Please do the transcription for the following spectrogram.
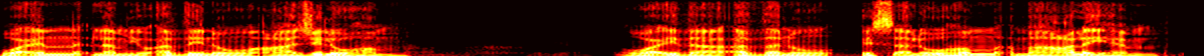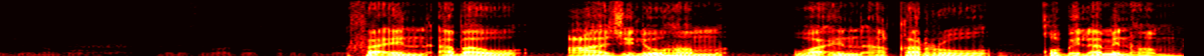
وإن لم يؤذنوا عاجلوهم. وإذا أذنوا اسألوهم ما عليهم. فإن أبوا عاجلوهم وإن اقروا قبل منهم.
